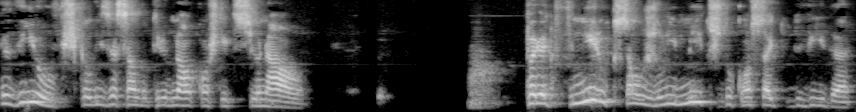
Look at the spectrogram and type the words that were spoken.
pediu fiscalização do Tribunal Constitucional para definir o que são os limites do conceito de vida,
